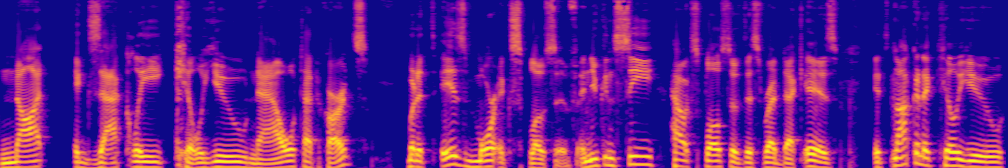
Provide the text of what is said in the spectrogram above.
not exactly kill you now type of cards, but it is more explosive. And you can see how explosive this red deck is. It's not going to kill you.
